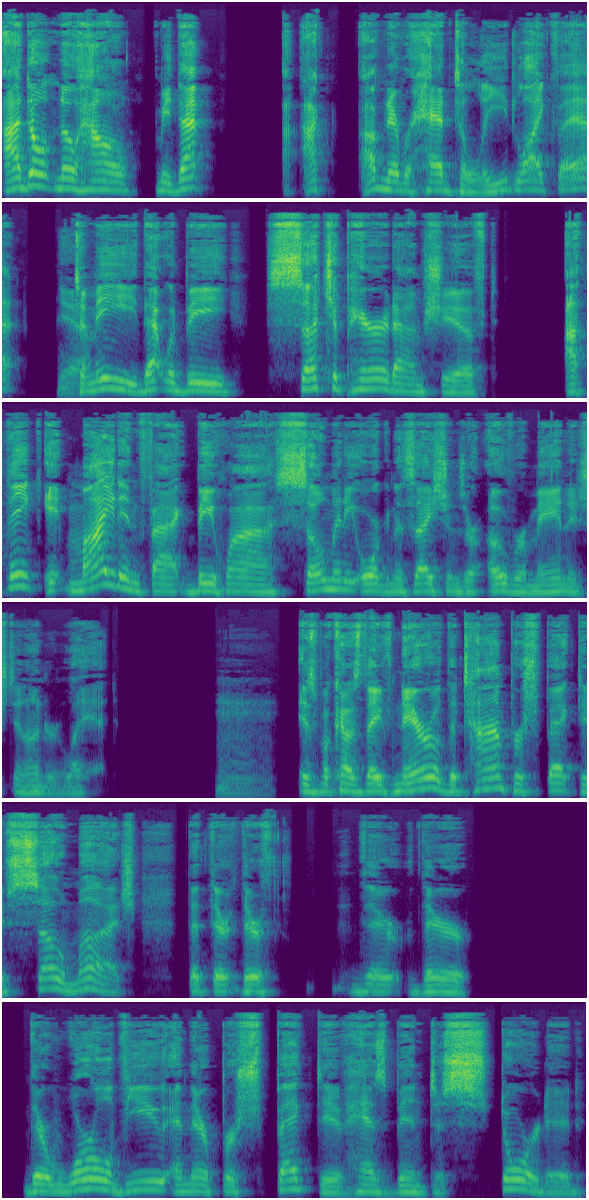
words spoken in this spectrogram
I don't know how, I mean, that, I, I've never had to lead like that. Yeah. To me, that would be such a paradigm shift I think it might, in fact, be why so many organizations are overmanaged and underled. Mm. Is because they've narrowed the time perspective so much that their their their their their worldview and their perspective has been distorted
